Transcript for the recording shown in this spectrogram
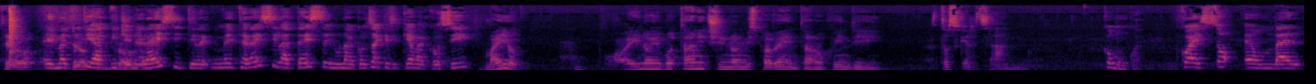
te lo Eh, ma te tu lo ti avvicineresti, ti re- metteresti la testa in una cosa che si chiama così? Ma io I nomi botanici non mi spaventano, quindi Sto scherzando. Comunque, questo è un bel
